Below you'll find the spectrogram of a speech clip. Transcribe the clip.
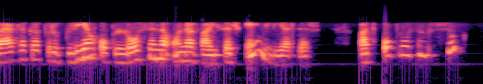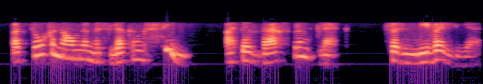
werklike probleemoplossende onderwysers en leerders wat oplossings soek wat sogenaamde mislukkings sien as 'n wegspringplek vir nuwe leer.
